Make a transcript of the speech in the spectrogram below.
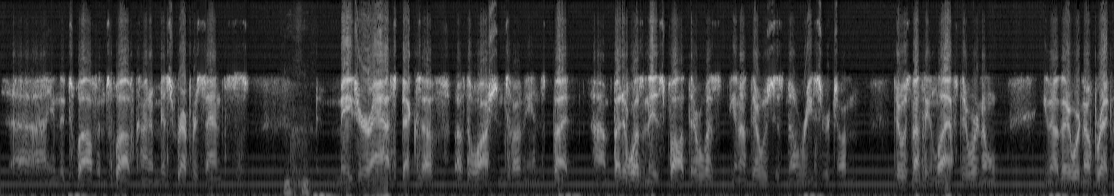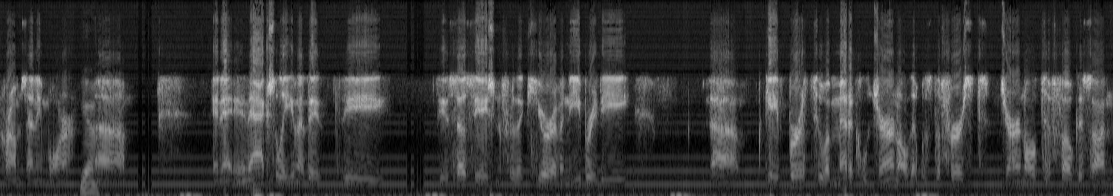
uh, in the twelve and twelve kind of misrepresents major aspects of, of the Washingtonians, but um, but it wasn't his fault. There was you know there was just no research on. There was nothing left. There were no you know there were no breadcrumbs anymore. Yeah. Um, and and actually you know the the the Association for the Cure of Inebriety um, gave birth to a medical journal that was the first journal to focus on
